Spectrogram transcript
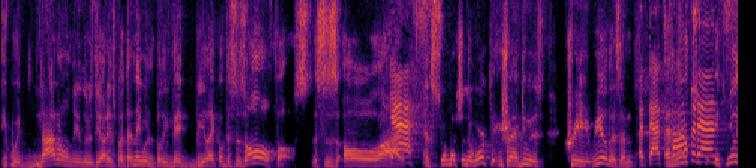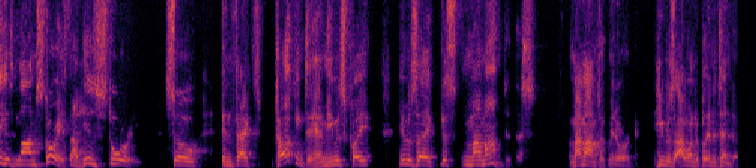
It would not only lose the audience, but then they wouldn't believe. They'd be like, "Oh, this is all false. This is all a lie." Yes. And so much of the work that you're trying to do is create realism. But that's and confidence. Also, it's really his mom's story. It's not his story. So, in fact, talking to him, he was quite. He was like, "This, my mom did this. My mom took me to Oregon. He was. I wanted to play Nintendo.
